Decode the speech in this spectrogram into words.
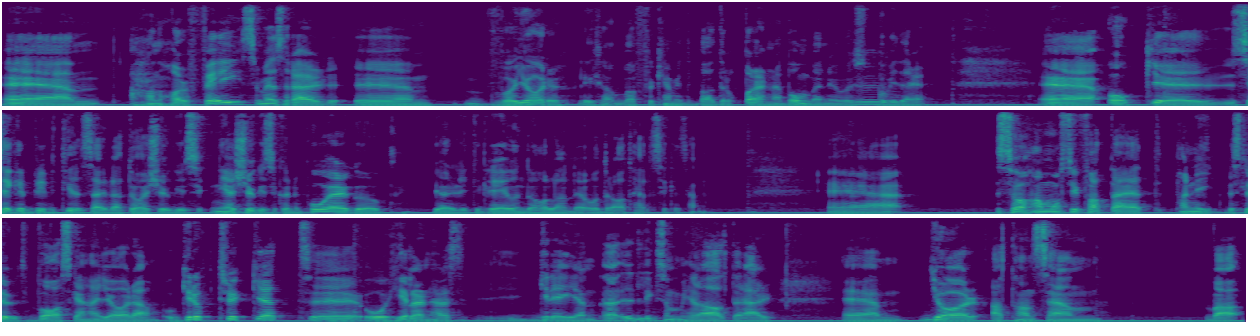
Eh, han har Faye som är sådär, eh, vad gör du? Liksom, varför kan vi inte bara droppa den här bomben nu och mm. gå vidare? Eh, och eh, säkert blivit tillsagd att du har 20, ni har 20 sekunder på er, gå upp, göra lite grejer underhållande och dra åt helsike sen. Eh, så han måste ju fatta ett panikbeslut. Vad ska han göra? Och grupptrycket eh, och hela den här grejen, eh, liksom hela allt det här, eh, gör att han sen bara,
